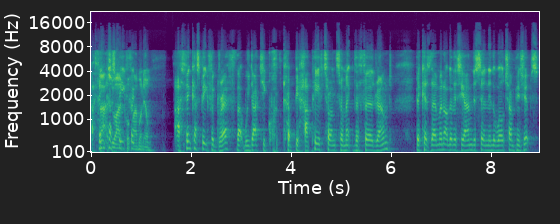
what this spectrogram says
I think that's I who I put for, my money on. I think I speak for Griff that we'd actually could be happy if Toronto make the third round because then we're not going to see Andersen in the World Championships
